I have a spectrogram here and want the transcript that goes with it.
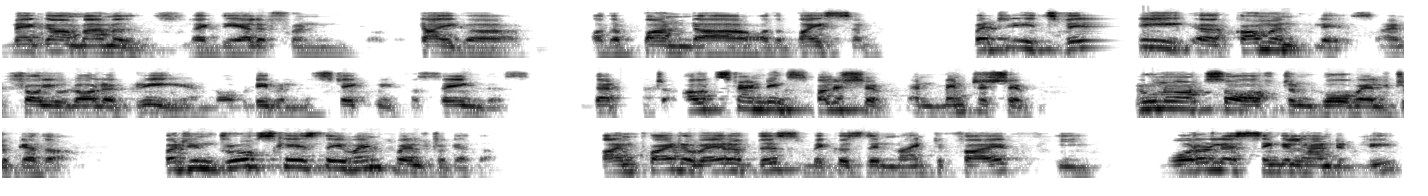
mega mammals like the elephant or the tiger or the panda or the bison. But it's very uh, commonplace. I'm sure you'll all agree, and nobody will mistake me for saying this, that outstanding scholarship and mentorship do not so often go well together. But in Grove's case, they went well together. I'm quite aware of this because in 95, he more or less single-handedly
